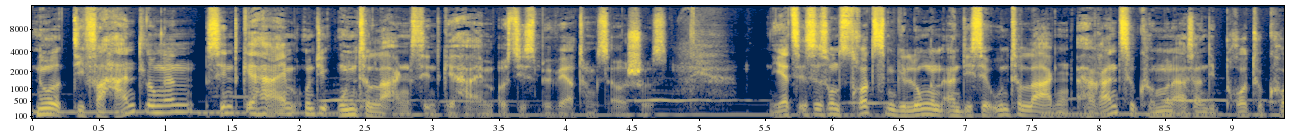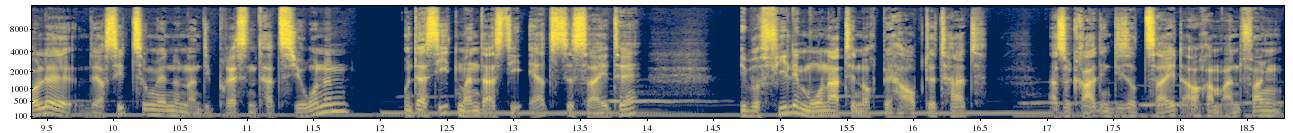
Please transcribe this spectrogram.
Nur die Verhandlungen sind geheim und die Unterlagen sind geheim aus diesem Bewertungsausschuss. Jetzt ist es uns trotzdem gelungen, an diese Unterlagen heranzukommen, also an die Protokolle der Sitzungen und an die Präsentationen. Und da sieht man, dass die Ärzteseite über viele Monate noch behauptet hat, also gerade in dieser Zeit auch am Anfang,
